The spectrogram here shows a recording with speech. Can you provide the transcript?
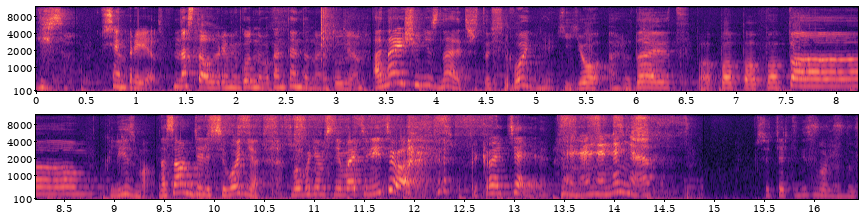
Лиса. Всем привет! Настало время годного контента на ютубе. Она еще не знает, что сегодня ее ожидает па па па па пам клизма. На самом деле сегодня мы будем снимать видео. Прекрати. Все, теперь ты не сможешь дуть.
